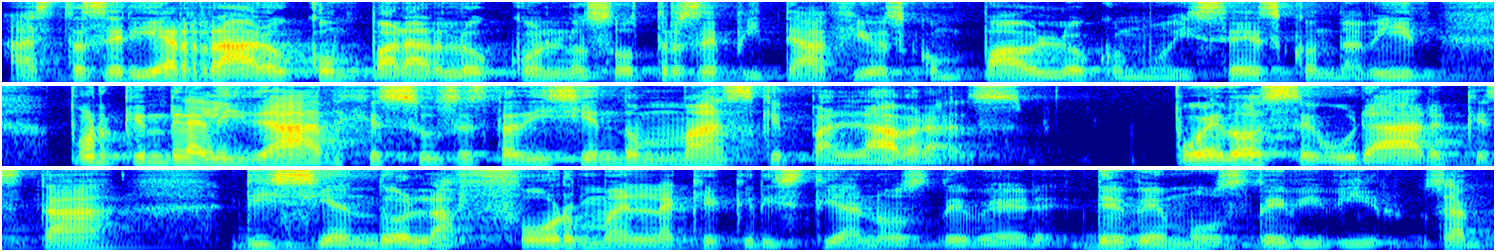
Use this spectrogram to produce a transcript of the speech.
hasta sería raro compararlo con los otros epitafios, con Pablo, con Moisés, con David, porque en realidad Jesús está diciendo más que palabras. Puedo asegurar que está diciendo la forma en la que cristianos debemos de vivir. O sea,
